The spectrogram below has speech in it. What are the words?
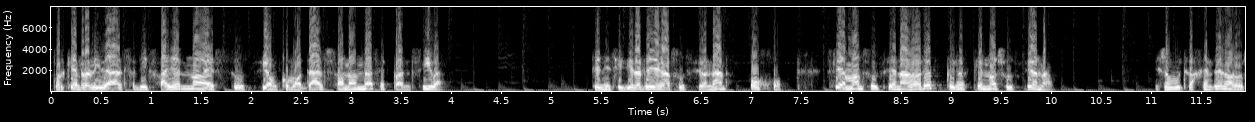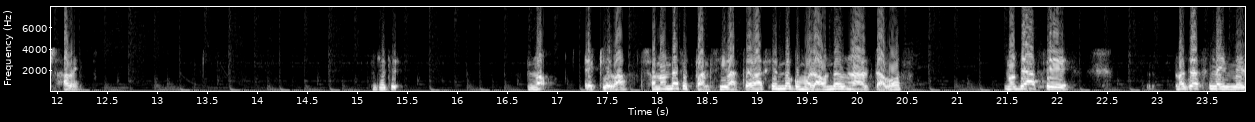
porque en realidad el Satisfyer no es succión como tal, son ondas expansivas, que ni siquiera te llega a succionar. Ojo, se llaman succionadores, pero es que no succionan. Eso mucha gente no lo sabe. No, es que va, son ondas expansivas, te va haciendo como la onda de un altavoz. No te hace no te hace una,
